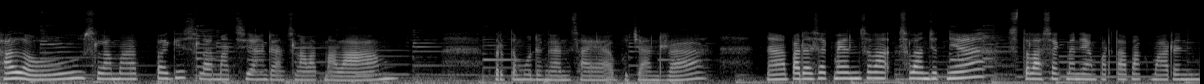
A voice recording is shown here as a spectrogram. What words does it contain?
Halo, selamat pagi, selamat siang, dan selamat malam. Bertemu dengan saya Bu Chandra. Nah, pada segmen sel selanjutnya, setelah segmen yang pertama kemarin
